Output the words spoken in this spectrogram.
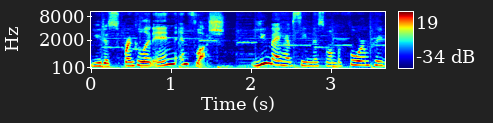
You just sprinkle it in and flush. You may have seen this one before in previous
